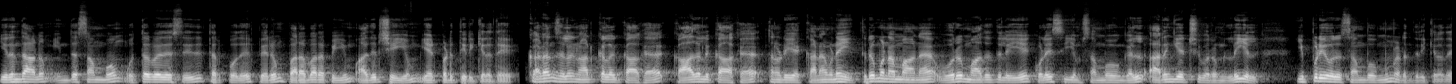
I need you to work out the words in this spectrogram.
இருந்தாலும் இந்த சம்பவம் உத்தரப்பிரதேசத்தில் தற்போது பெரும் பரபரப்பையும் அதிர்ச்சியையும் ஏற்படுத்தியிருக்கிறது. கடந்த சில நாட்களுக்காக காதலுக்காக தன்னுடைய கணவனை திருமணமான ஒரு மாதத்திலேயே கொலை செய்யும் சம்பவங்கள் அரங்கேற்றி வரும் நிலையில் இப்படி ஒரு சம்பவமும் நடந்திருக்கிறது.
